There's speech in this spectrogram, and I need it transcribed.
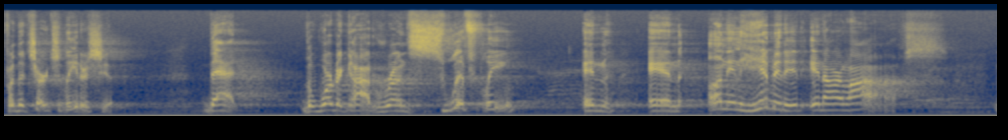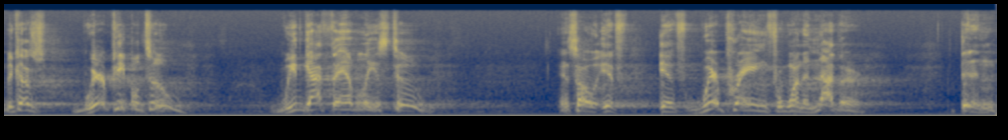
for the church leadership, that the Word of God runs swiftly and and uninhibited in our lives because we're people too. We've got families too. And so if if we're praying for one another, then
